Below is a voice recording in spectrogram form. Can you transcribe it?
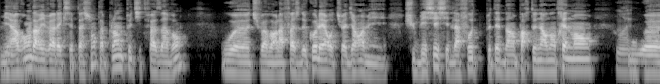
mais Mmh avant d'arriver à l'acceptation, tu as plein de petites phases avant où, heu, tu vas avoir la phase de colère, où tu vas dire: «Ouais, mais je suis blessé, c'est de la faute peut-être d'un partenaire d'entraînement» Ouais. ou, heu,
